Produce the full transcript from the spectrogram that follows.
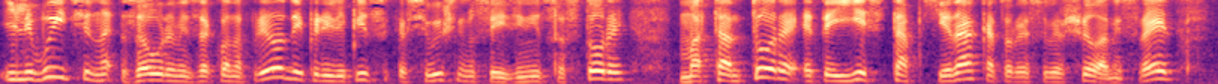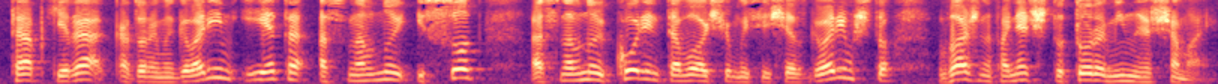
или выйти на, за уровень законов природы и прилепиться ко Всевышнему, соединиться с Торой. Матан Тора – это и есть Тапхира, которая совершил Амисраэль, Тапхира, о которой мы говорим, и это основной исот, основной корень того, о чем мы сейчас говорим, что важно понять, что Тора Мин Шамай.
